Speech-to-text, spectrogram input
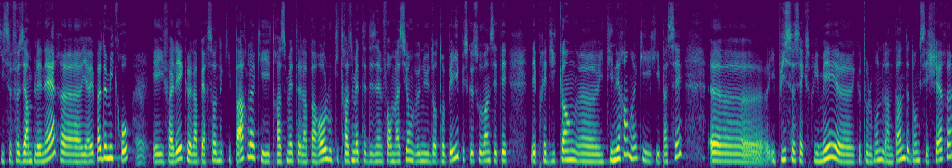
qui se faisait en plein air, euh, il n'y avait pas de micro. Eh oui. Et il fallait que la personne qui parle, qui transmette la parole ou qui transmette des informations venues d'autres pays, puisque souvent c'était des prédicants euh, itinérants hein, qui, qui, passaient, euh, ils puissent s'exprimer, euh, que tout le monde l'entende. Donc ces chairs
